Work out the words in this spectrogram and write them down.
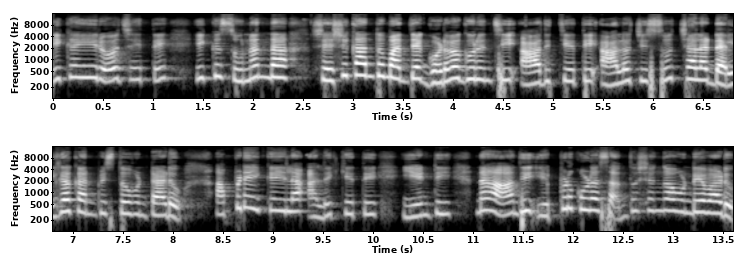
ఇక ఈ రోజైతే ఇక సునంద శశికాంత్ మధ్య గొడవ గురించి ఆదిత్య అయితే ఆలోచిస్తూ చాలా డల్గా కనిపిస్తూ ఉంటాడు. అప్పుడే ఇక ఇలా అలెక్కెత్తి ఏంటి? నా ఆది ఎప్పుడు కూడా సంతోషంగా ఉండేవాడు.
